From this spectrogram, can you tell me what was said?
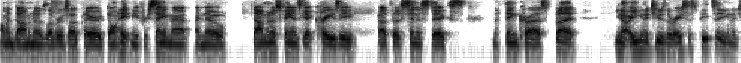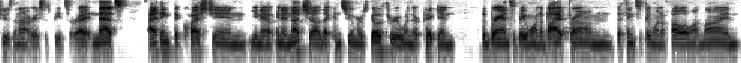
all my Domino's lovers out there, don't hate me for saying that. I know Domino's fans get crazy about those CinnaStix, the thin crust, but you know, are you going to choose the racist pizza? You're going to choose the not racist pizza, right? And that's I think the question, you know, in a nutshell, that consumers go through when they're picking the brands that they want to buy from, the things that they want to follow online,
